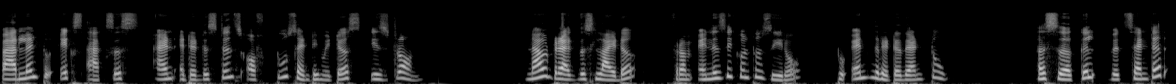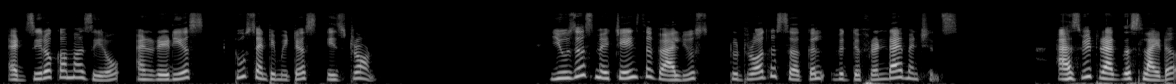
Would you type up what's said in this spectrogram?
parallel to x-axis and at a distance of 2 cm is drawn. Now drag the slider from n is equal to 0 to n greater than 2. A circle with center at 0, 0 and radius 2 cm is drawn. Users may change the values to draw the circle with different dimensions. As we drag the slider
